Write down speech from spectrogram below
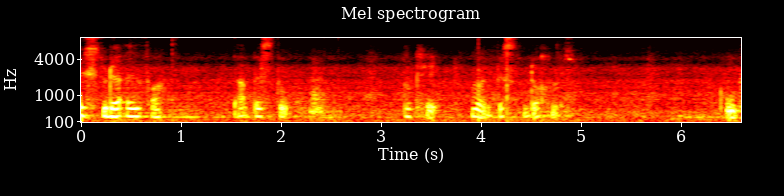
Bist du der Elfer? Ja, bist du. Okay, nein, bist du doch nicht. Gut.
